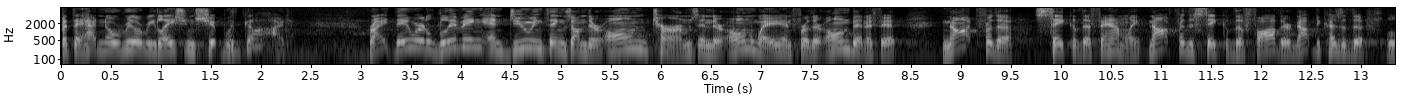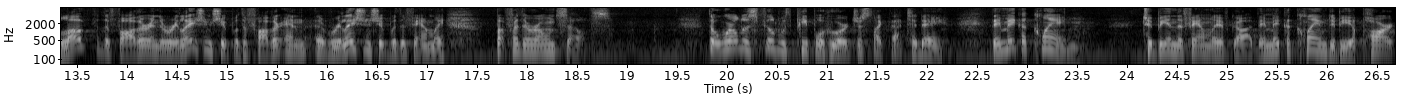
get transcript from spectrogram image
But they had no real relationship with God right? They were living and doing things on their own terms, in their own way, and for their own benefit, not for the sake of the family, not for the sake of the father, not because of the love for the father and the relationship with the father and a relationship with the family, but for their own selves. The world is filled with people who are just like that today. They make a claim to be in the family of God, they make a claim to be a part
